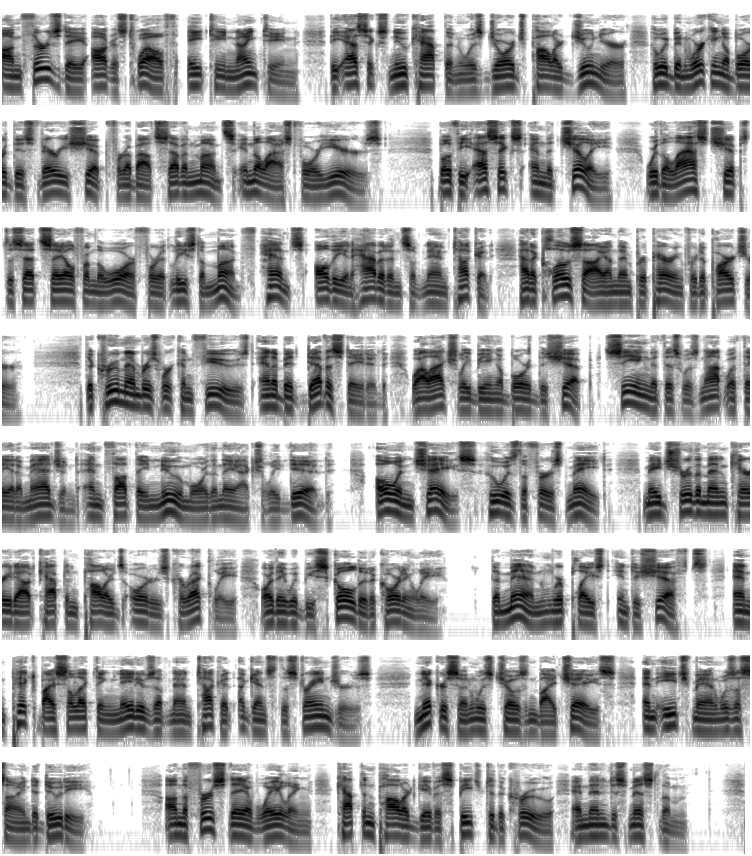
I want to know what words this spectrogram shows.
On Thursday, August 12, 1819, the Essex new captain was George Pollard, Jr., who had been working aboard this very ship for about seven months in the last four years. Both the Essex and the Chili were the last ships to set sail from the wharf for at least a month, hence, all the inhabitants of Nantucket had a close eye on them preparing for departure. The crew members were confused and a bit devastated while actually being aboard the ship, seeing that this was not what they had imagined and thought they knew more than they actually did. Owen Chase, who was the first mate, made sure the men carried out Captain Pollard's orders correctly, or they would be scolded accordingly. The men were placed into shifts and picked by selecting natives of Nantucket against the strangers. Nickerson was chosen by Chase, and each man was assigned a duty. On the first day of whaling, Captain Pollard gave a speech to the crew and then dismissed them.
